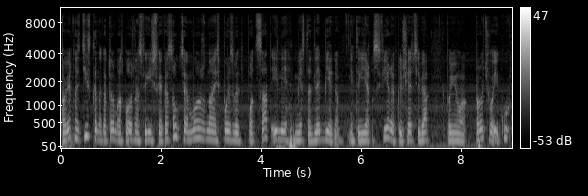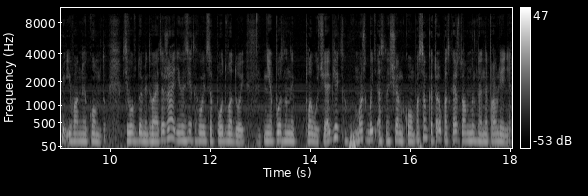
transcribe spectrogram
Поверхность диска, на котором расположена сферическая конструкция, можно использовать под сад или место для бега. Интерьер сферы включает в себя, помимо прочего, и кухню, и ванную комнату. Всего в доме два этажа, один из них находится под водой. Неопознанный плавучий объект может быть оснащен компасом, который подскажет вам нужное направление.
